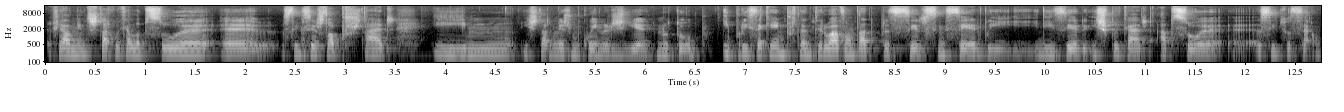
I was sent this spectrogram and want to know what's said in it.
realmente estar com aquela pessoa uh, sem ser só por estar e, e, estar mesmo com a energia no topo. E por isso é que é importante ter o à vontade para ser sincero e, e dizer e explicar à pessoa uh, a situação.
